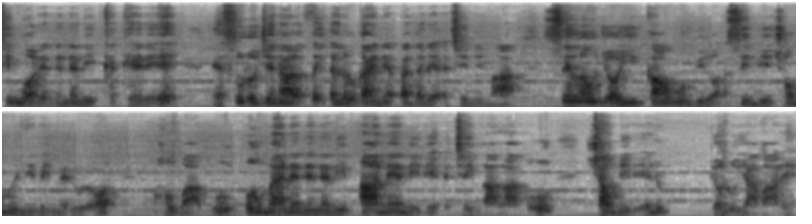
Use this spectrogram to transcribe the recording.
ထင်မော့တယ်နည်းနည်းလေးခက်ခဲတယ်အဲဆိုလိုချင်တာတော့သိအလောက်ကင်နဲ့ပတ်သက်တဲ့အခြေအနေမှာစင်လုံးကြော်ကြီးကောင်းမွန်ပြီးတော့အဆင်ပြေချောမွေ့နေလိမ့်မယ်လို့တော့မဟုတ်ပါဘူးပုံမှန်နဲ့နည်းနည်းလေးအားနည်းနေတဲ့အချိန်ကာလကိုရောက်နေတယ်လို့ပြောလို့ရပါတယ်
